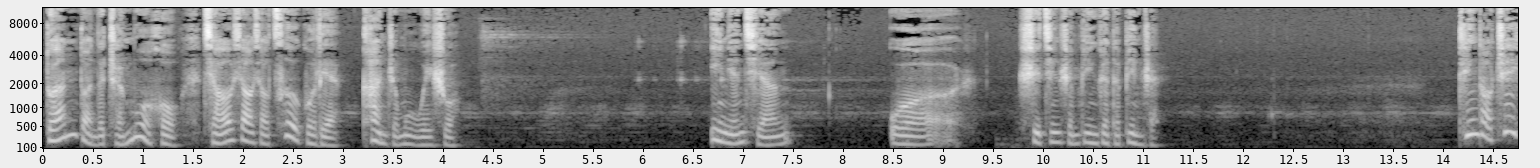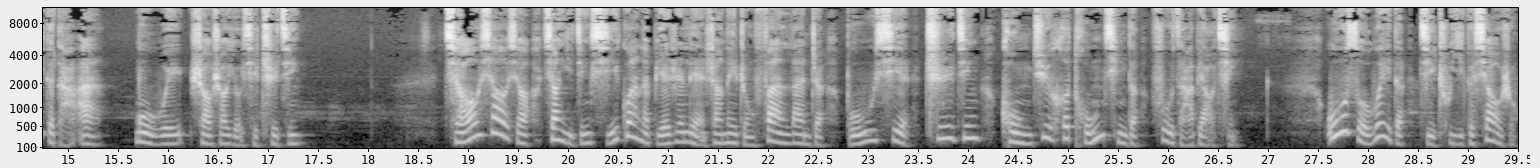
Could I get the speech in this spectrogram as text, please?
短短的沉默后，乔笑笑侧过脸看着穆威说：“一年前，我是精神病院的病人。”听到这个答案，穆威稍稍有些吃惊。乔笑笑像已经习惯了别人脸上那种泛滥着不屑、吃惊、恐惧和同情的复杂表情，无所谓的挤出一个笑容。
